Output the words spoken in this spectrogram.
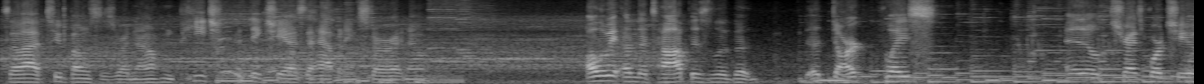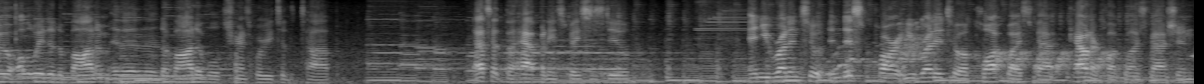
So I have two bonuses right now. And Peach, I think she has the happening star right now. All the way on the top is the, the, the dark place. And it'll transport you all the way to the bottom. And then the bottom will transport you to the top. That's what the happening spaces do. And you run into, in this part, you run into a clockwise, fa counterclockwise fashion.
